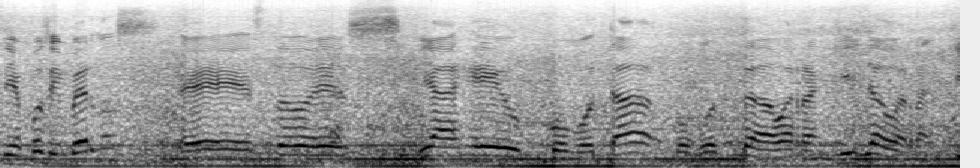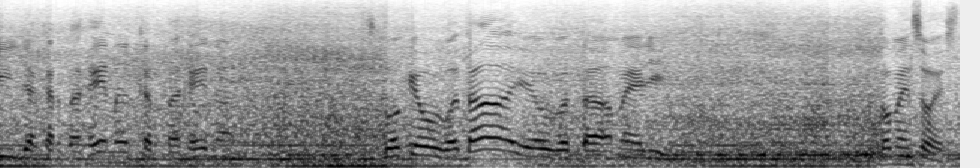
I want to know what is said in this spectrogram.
tiempos invernos. Esto es viaje Bogotá, Bogotá, Barranquilla, Barranquilla, Cartagena, Cartagena, supongo que Bogotá y Bogotá, Medellín. Comenzó esto.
